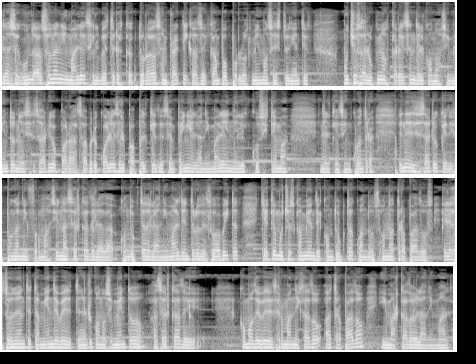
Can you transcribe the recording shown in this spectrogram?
La segunda son animales silvestres capturados en prácticas de campo por los mismos estudiantes. Muchos alumnos carecen del conocimiento necesario para saber cuál es el papel que desempeña el animal en el ecosistema en el que se encuentra. Es necesario que dispongan de información acerca de la conducta del animal dentro de su hábitat, ya que muchos cambian de conducta cuando son atrapados. El estudiante también debe de tener conocimiento acerca de cómo debe de ser manejado, atrapado y marcado el animal.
